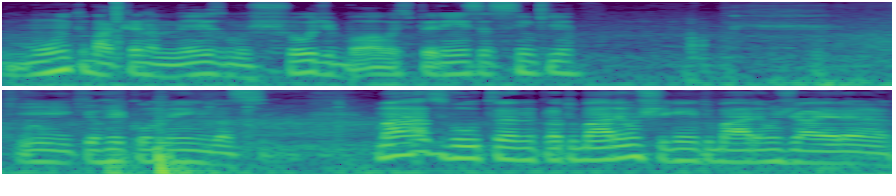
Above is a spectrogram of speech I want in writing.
muito bacana mesmo, show de bola, experiência assim que, que, que eu recomendo assim. Mas voltando para Tubarão, cheguei em Tubarão já era,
